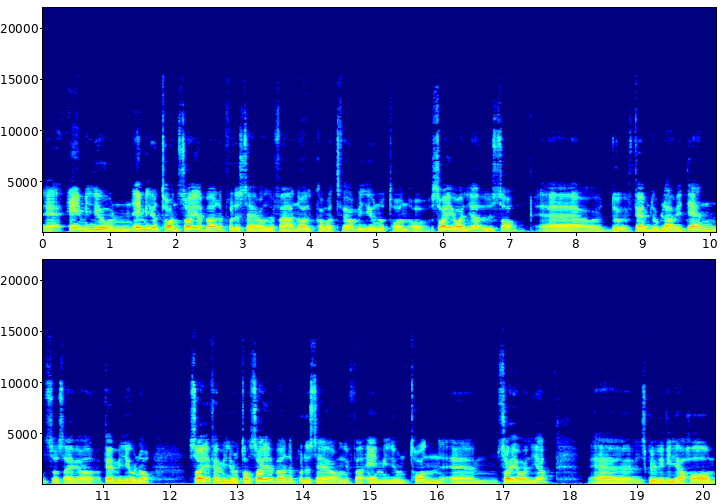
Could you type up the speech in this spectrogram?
Eh, en miljon, en miljon ton sojabönor producerar ungefär 0,2 miljoner ton av sojaolja i USA. Eh, femdubblar vi den så säger vi 5 miljoner, 5 miljoner ton sojabönor producerar ungefär en miljon ton eh, sojaolja. Eh, skulle vi vilja ha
